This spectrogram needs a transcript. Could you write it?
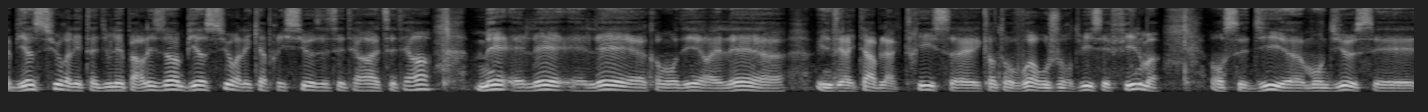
Bien sûr, elle est adulée par les hommes. Bien sûr, elle est capricieuse, etc., etc. Mais elle est, elle est, comment dire, elle est euh, une véritable actrice. Et quand on voit aujourd'hui ces films, on se dit, euh, mon Dieu, c'est,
